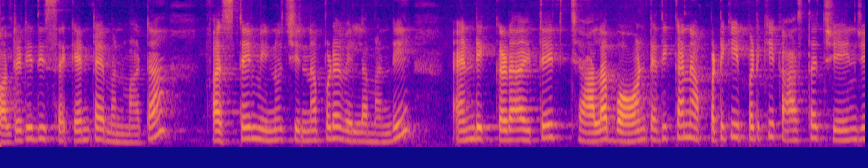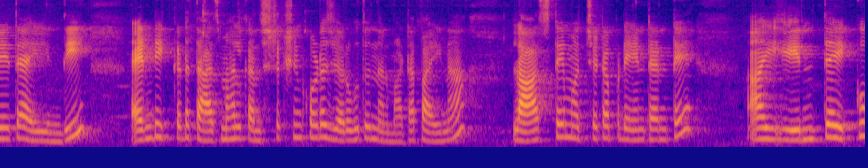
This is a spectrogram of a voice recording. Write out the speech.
ఆల్రెడీ ది సెకండ్ టైం అనమాట ఫస్ట్ టైం విను చిన్నప్పుడే వెళ్ళామండి. అండ్ ఇక్కడ అయితే చాలా బాగుంటుంది. కానీ అప్పటికి ఇప్పటికీ కాస్త చేంజ్ అయితే అయ్యింది. అండ్ ఇక్కడ తాజ్మహల్ కన్స్ట్రక్షన్ కూడా జరుగుతుందనమాట పైన. లాస్ట్ టైం వచ్చేటప్పుడు ఏంటంటే ఎంత ఎక్కువ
